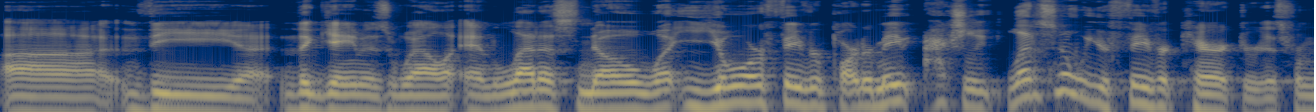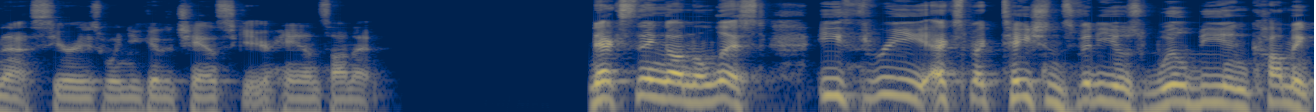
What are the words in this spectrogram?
uh, the uh, the game as well, and let us know what your favorite part, or maybe actually let us know what your favorite character is from that series when you get a chance to get your hands on it. Next thing on the list, E3 expectations videos will be incoming.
